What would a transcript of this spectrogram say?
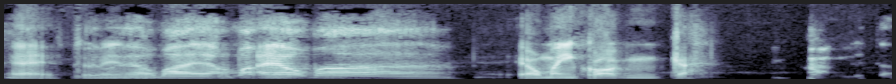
É, também. É, uma, é, uma, é uma é uma incógnita. Incógnita.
